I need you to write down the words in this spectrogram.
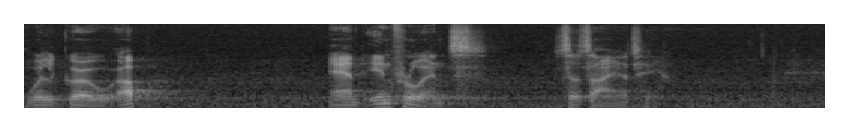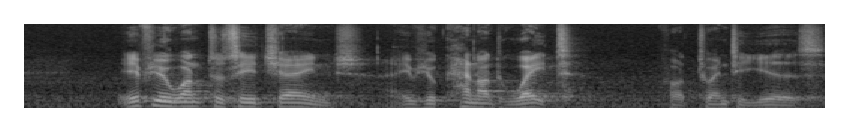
will grow up and influence society. If you want to see change if you cannot wait for 20 years,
